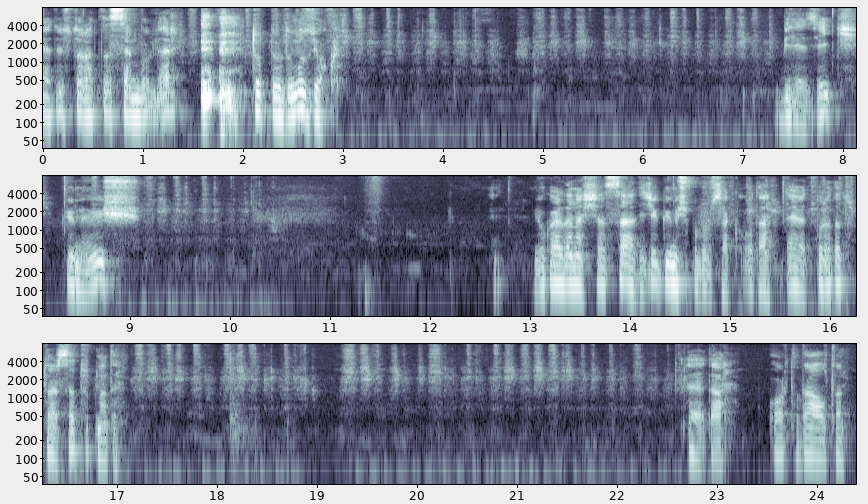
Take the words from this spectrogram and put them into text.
Evet üst tarafta semboller tutturduğumuz yok. Bilezik, gümüş. Yukarıdan aşağı sadece gümüş bulursak o da. Evet burada tutarsa tutmadı. Evet ah, ortada altın.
